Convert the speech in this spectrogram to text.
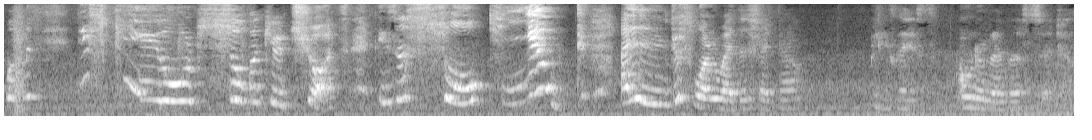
for these cute, super cute shorts. These are so cute. I just want to wear this right now. Please. I want to wear this right now.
